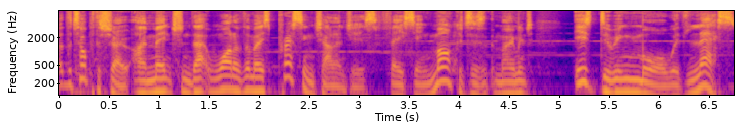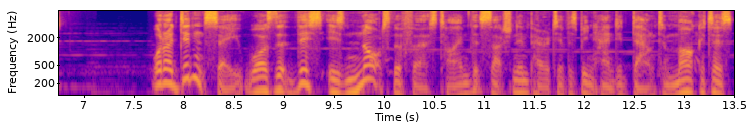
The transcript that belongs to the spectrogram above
At the top of the show, I mentioned that one of the most pressing challenges facing marketers at the moment is doing more with less. What I didn't say was that this is not the first time that such an imperative has been handed down to marketers,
